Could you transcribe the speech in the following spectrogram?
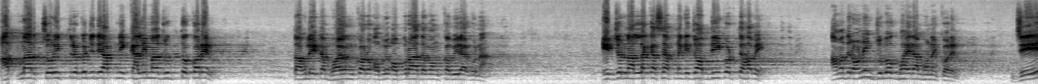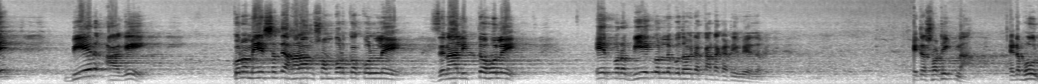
আপনার চরিত্রকে যদি আপনি কালিমা যুক্ত করেন, তাহলে এটা ভয়ঙ্কর অপরাধ এবং কবিরা গুণা। এর জন্য আল্লাহর কাছে আপনাকে জবাবদিহি করতে হবে। আমাদের অনেক যুবক ভাইরা মনে করেন যে, বিয়ের আগে কোনো মেয়ের সাথে হারাম সম্পর্ক করলে, জেনা লিপ্ত হলে, এরপর বিয়ে করলে বোধহয় এটা কাটাকাটি হয়ে যাবে। এটা সঠিক না, এটা ভুল।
